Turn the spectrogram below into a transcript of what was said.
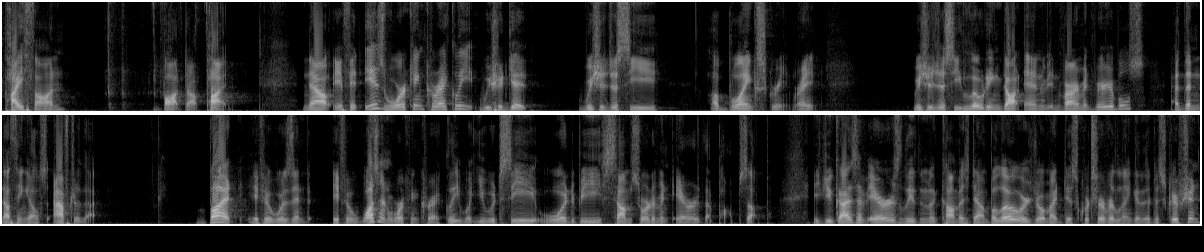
python bot.py. Now, if it is working correctly, we should get, we should just see a blank screen, right? We should just see loading.env environment variables and then nothing else after that. But if it wasn't if it wasn't working correctly, what you would see would be some sort of an error that pops up. If you guys have errors, leave them in the comments down below or join my Discord server, link in the description,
